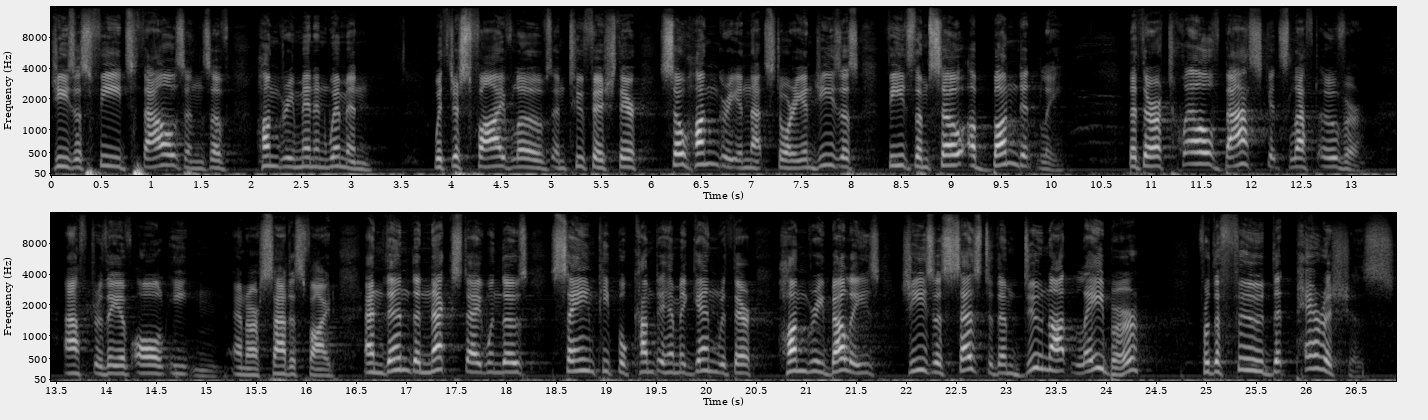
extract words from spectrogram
Jesus feeds thousands of hungry men and women with just five loaves and two fish. They're so hungry in that story, and Jesus feeds them so abundantly that there are 12 baskets left over after they have all eaten and are satisfied. And then the next day, when those same people come to him again with their hungry bellies, Jesus says to them, Do not labor for the food that perishes,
